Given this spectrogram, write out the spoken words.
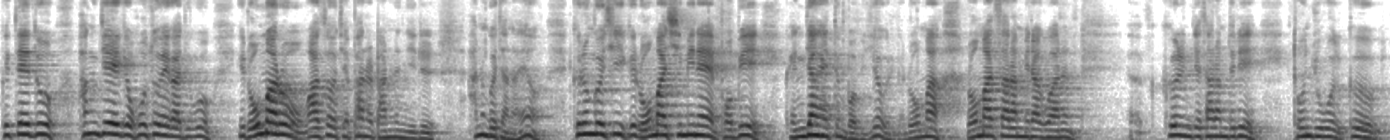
그때도 황제에게 호소해가지고 로마로 와서 재판을 받는 일을 하는 거잖아요. 그런 것이 그 로마 시민의 법이 굉장했던 법이죠. 그러니까 로마 로마 사람이라고 하는 어, 그걸 이제 사람들이 돈 주고 그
